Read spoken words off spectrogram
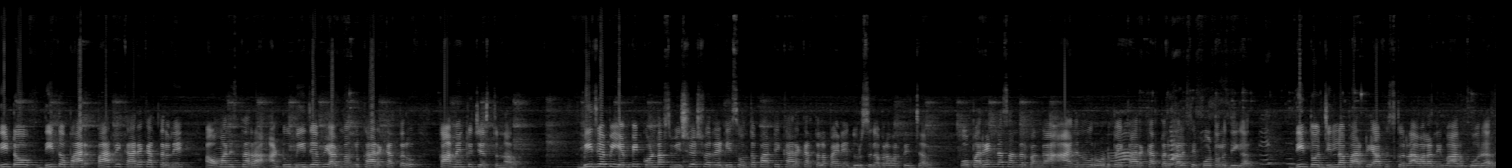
దీంతో దీంతో పార్ పార్టీ కార్యకర్తలనే అవమానిస్తారా అంటూ బీజేపీ అభిమానులు కార్యకర్తలు కామెంట్లు చేస్తున్నారు. బీజేపీ ఎంపీ కొండ విశ్వేశ్వర్రెడ్డి సొంత పార్టీ కార్యకర్తలపైనే దురుసుగా ప్రవర్తించారు. ఓ పర్యటన సందర్భంగా ఆయనను రోడ్డుపై కార్యకర్తలు కలిసి ఫోటోలు దిగారు. దీంతో జిల్లా పార్టీ ఆఫీస్కు రావాలని వారు కోరారు.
